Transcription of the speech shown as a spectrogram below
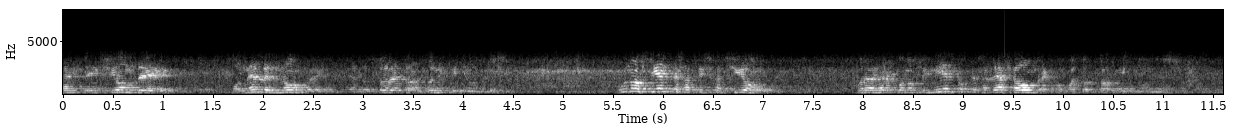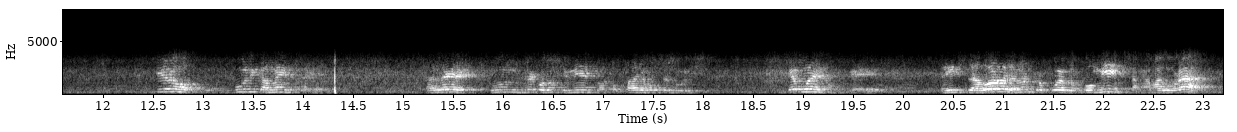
la intención de ponerle el nombre del doctor Antonio Quiñones. Uno siente satisfacción por el reconocimiento que se le hace a hombres como el doctor Quiñones. Quiero públicamente darle un reconocimiento al compadre José Luis. Qué bueno que legisladores de nuestro pueblo comienzan a valorar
